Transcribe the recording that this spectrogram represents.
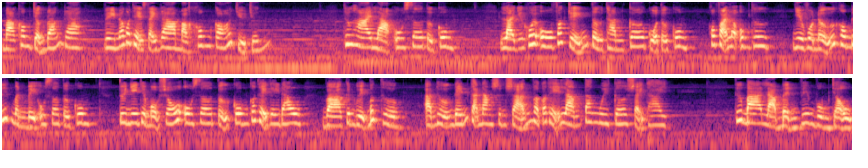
mà không chẩn đoán ra vì nó có thể xảy ra mà không có triệu chứng. Thứ hai là u sơ tử cung. Là những khối u phát triển từ thành cơ của tử cung, không phải là ung thư. Nhiều phụ nữ không biết mình bị u sơ tử cung. Tuy nhiên thì một số u sơ tử cung có thể gây đau và kinh nguyệt bất thường, ảnh hưởng đến khả năng sinh sản và có thể làm tăng nguy cơ sảy thai. Thứ ba là bệnh viêm vùng chậu,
